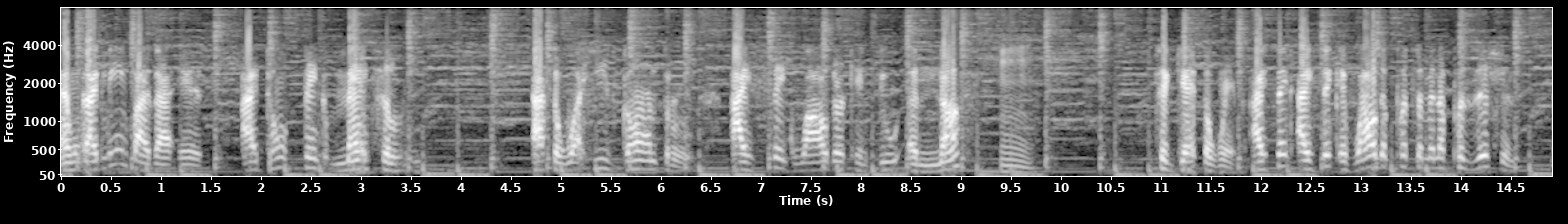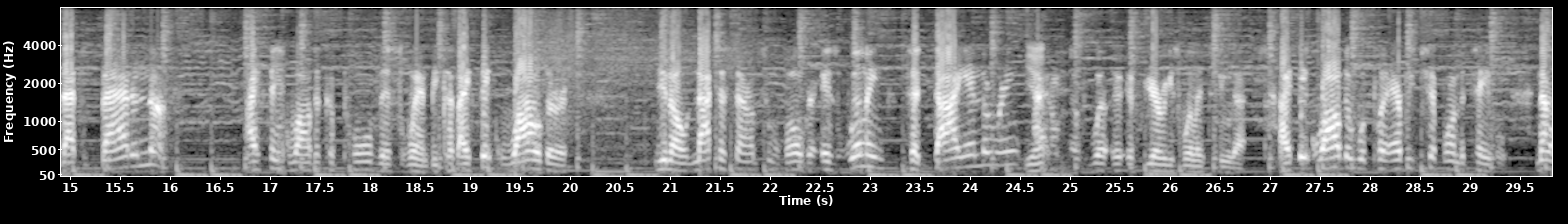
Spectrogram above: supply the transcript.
And what I mean by that is I don't think mentally after what he's gone through, I think Wilder can do enough Mm. To get the win. I think I think if Wilder puts him in a position that's bad enough, I think Wilder could pull this win because I think Wilder, you know, not to sound too vulgar, is willing to die in the ring. Yeah. I don't know if, if Fury's willing to do that. I think Wilder would put every chip on the table. Now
